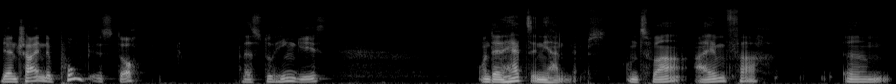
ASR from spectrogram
Der entscheidende Punkt ist doch, dass du hingehst und dein Herz in die Hand nimmst. Und zwar einfach ähm,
